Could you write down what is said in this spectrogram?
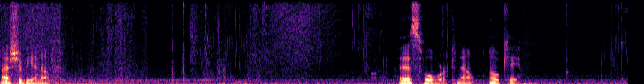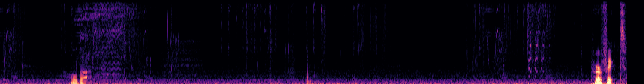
That should be enough. This will work now. Okay. Hold on. Perfect.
